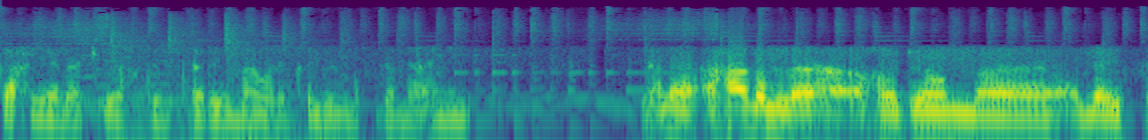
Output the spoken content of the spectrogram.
تحية لك يا أختي الكريمة ولكل المستمعين. يعني هذا الهجوم آه، ليس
